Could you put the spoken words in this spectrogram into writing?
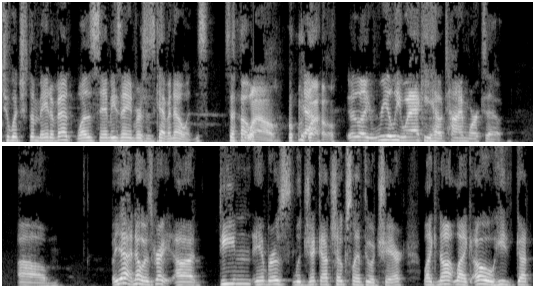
to which the main event was Sami Zayn versus Kevin Owens. So, Wow. Yeah. wow. it's like really wacky how time works out. Um, but yeah, no, it was great. Uh, Dean Ambrose legit got chokeslammed through a chair. Like not like oh he got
